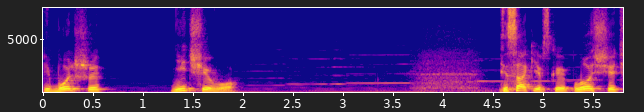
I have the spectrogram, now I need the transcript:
И больше ничего. Исаакиевская площадь,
